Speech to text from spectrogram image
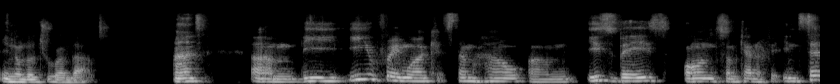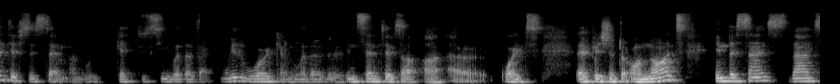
in order to run that. And um, the EU framework somehow um, is based on some kind of incentive system, and we'll get to see whether that will work and whether the incentives are, are, are quite efficient or not, in the sense that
